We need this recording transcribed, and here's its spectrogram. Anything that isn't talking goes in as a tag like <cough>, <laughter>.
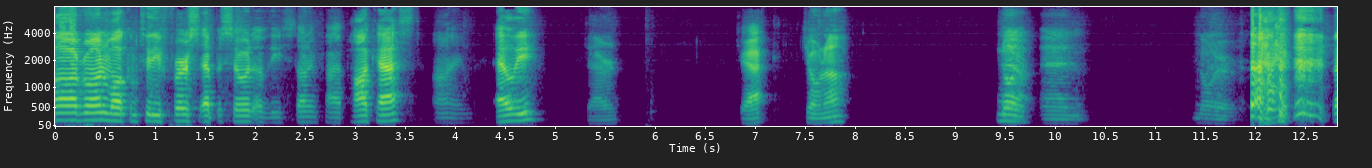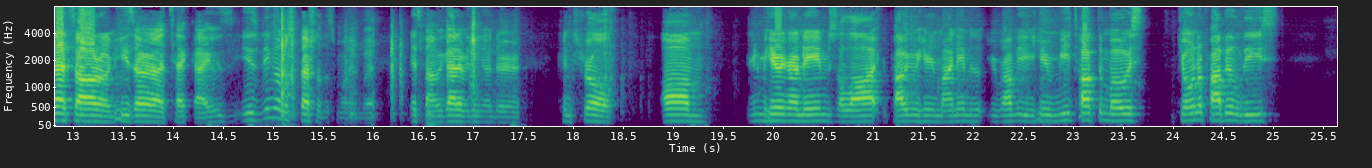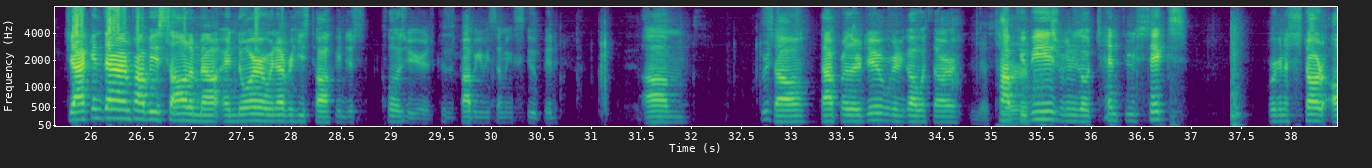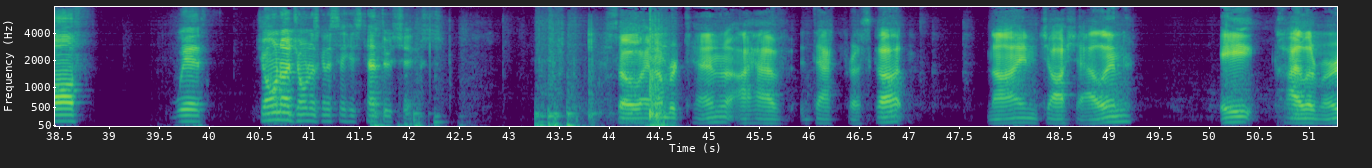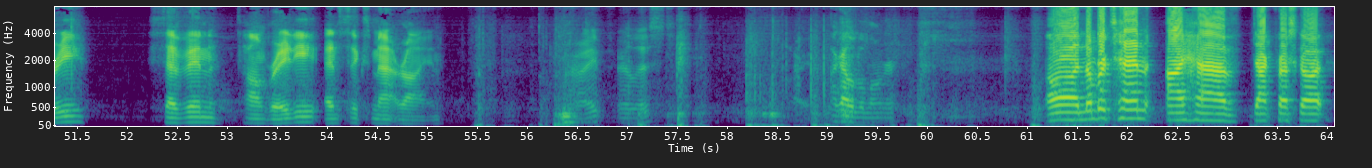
Hello, everyone. Welcome to the first episode of the Starting Five podcast. I'm Ellie. Darren. Jack, Jonah. Noah. And Neuer. <laughs> <laughs> That's Aaron. He's our uh, tech guy. He was, he was being a little special this morning, but it's fine. We got everything under control. Um, you're gonna be hearing our names a lot. You're probably gonna be hearing my name. You're probably gonna hear me talk the most. Jonah probably the least. Jack and Darren probably a solid amount, and Noah whenever he's talking, just close your ears because it's probably gonna be something stupid. Um, so without further ado, we're gonna go with our Yes, top sir. QBs. We're gonna go ten through six. We're gonna start off with Jonah. Jonah's gonna say his ten through six. So at number 10, I have Dak Prescott. 9, Josh Allen. 8, Kyler Murray. 7, Tom Brady. And 6, Matt Ryan. All right, fair list. I got a little longer. Uh, number ten, I have Dak Prescott.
